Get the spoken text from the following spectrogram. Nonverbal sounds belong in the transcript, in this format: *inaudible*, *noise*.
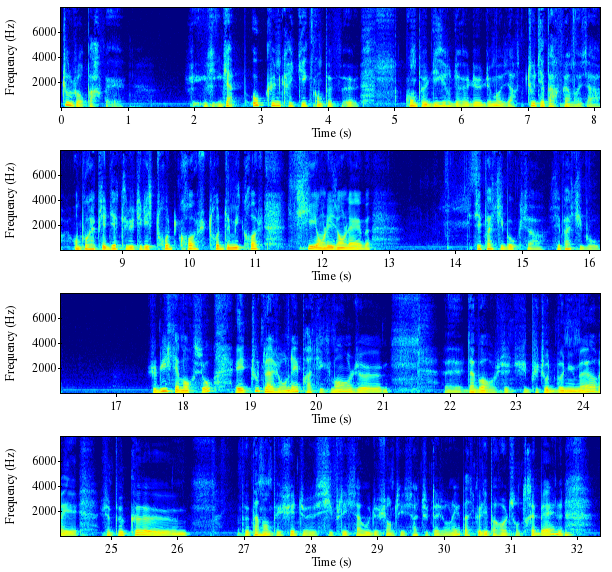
toujours parfait. Il n'y a aucune critique qu'on peut, euh, qu'on peut dire de, Mozart. Tout est parfait à Mozart. On pourrait peut-être dire qu'il utilise trop de croches, trop de demi-croches. Si on les enlève, c'est pas si beau que ça. C'est pas si beau. Je lis ces morceaux et toute la journée, pratiquement, je, euh, d'abord, je suis plutôt de bonne humeur et je ne peux que ne peux pas m'empêcher de siffler ça ou de chanter ça toute la journée parce que les paroles sont très belles,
